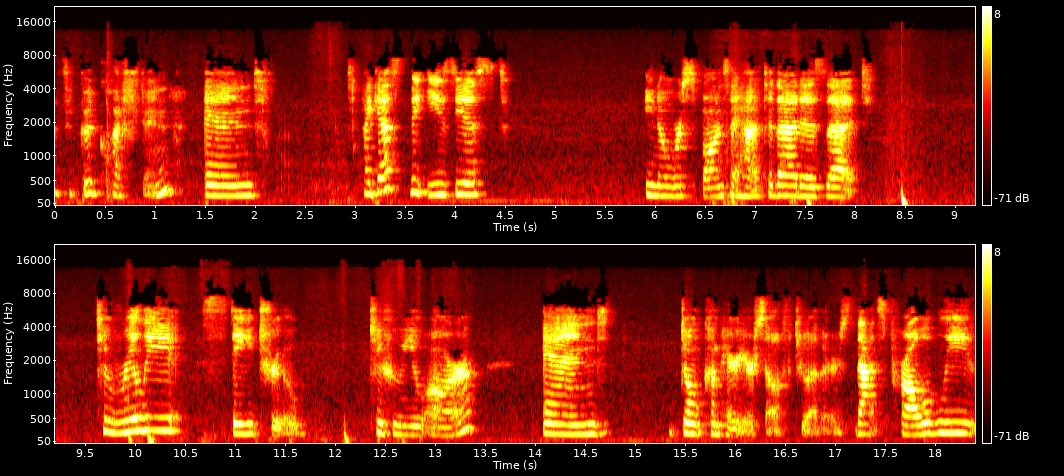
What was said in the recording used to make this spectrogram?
that's a good question, and I guess the easiest you know response I have to that is that to really stay true to who you are and don't compare yourself to others. That's probably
